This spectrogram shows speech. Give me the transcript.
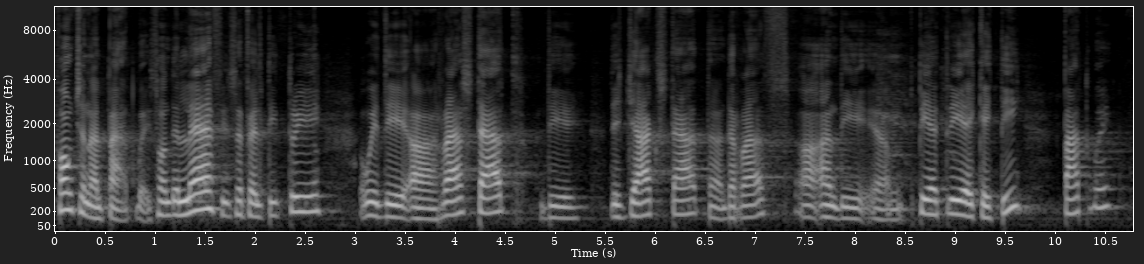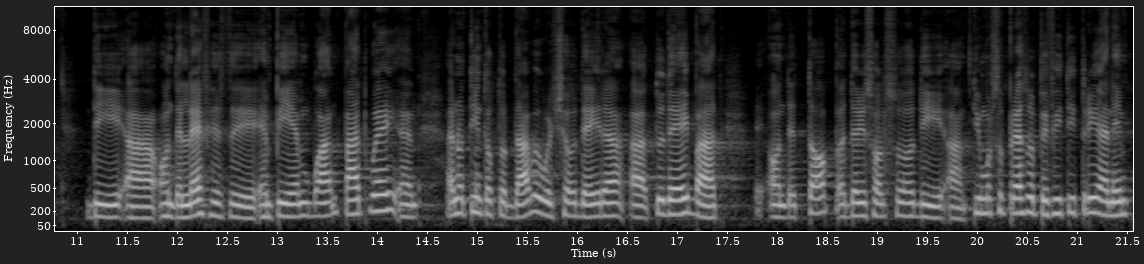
functional pathways. On the left is FLT3 with the uh, RAS-STAT, the, the JAK-STAT, uh, the RAS, uh, and the um, PI3-AKT pathway. The, uh, on the left is the NPM1 pathway, and I don't think Dr. Daver will show data uh, today, but on the top, uh, there is also the tumor suppressor P53 and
